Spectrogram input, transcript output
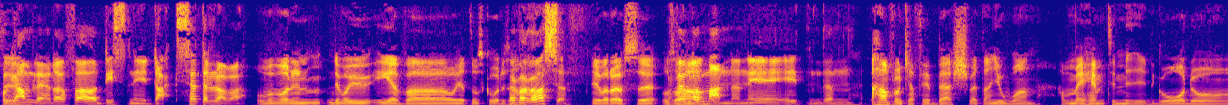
Programledare för Disney-dags hette det då va? Och vad var det, det var ju Eva, vad heter hon skådisen? Eva Röse. Eva Röse. Och så Vem var han, mannen i, i den... han från Café Bärs, vet han Johan? Han var med Hem till Midgård och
